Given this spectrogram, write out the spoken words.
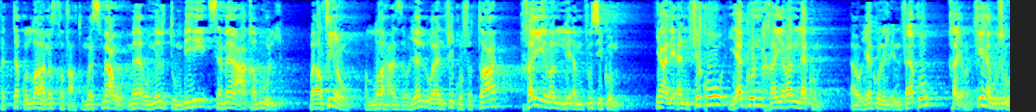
فاتقوا الله ما استطعتم. واسمعوا ما أمرتم به سماع قبول. وأطيعوا الله عز وجل وأنفقوا في الطاعة خيرا لأنفسكم. يعني أنفقوا يكن خيرا لكم أو يكن الإنفاق خيرا. فيها وجوه.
